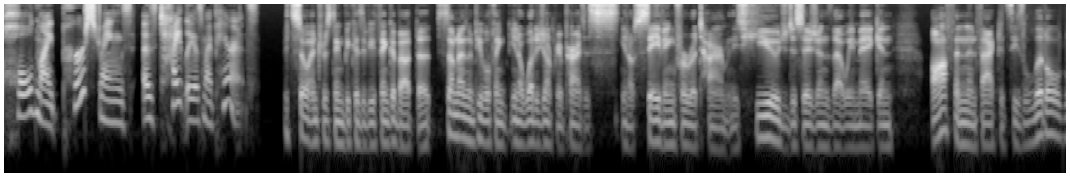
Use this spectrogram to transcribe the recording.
hold my purse strings as tightly as my parents. It's so interesting because if you think about the sometimes when people think, you know, what did you learn from your parents is, you know, saving for retirement, these huge decisions that we make. And often, in fact, it's these little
